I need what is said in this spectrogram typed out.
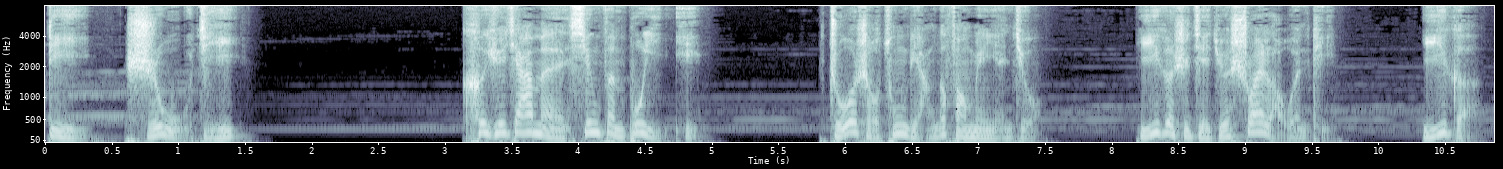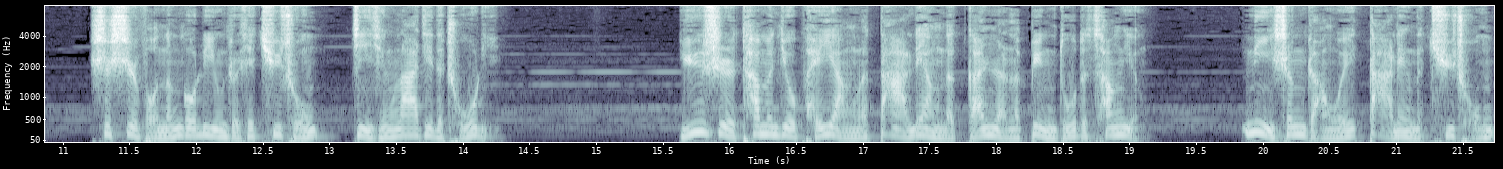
第十五集，科学家们兴奋不已，着手从两个方面研究：一个是解决衰老问题，一个是是否能够利用这些蛆虫进行垃圾的处理。于是，他们就培养了大量的感染了病毒的苍蝇，逆生长为大量的蛆虫。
